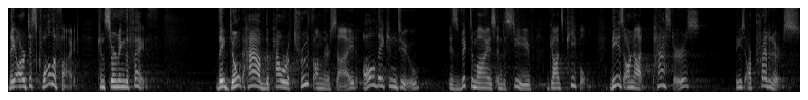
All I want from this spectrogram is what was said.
they are disqualified concerning the faith. They don't have the power of truth on their side. All they can do is victimize and deceive God's people. These are not pastors, these are predators.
